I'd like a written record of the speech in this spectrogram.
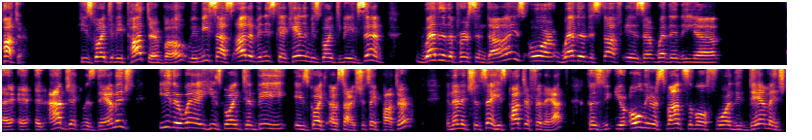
potter. He's going to be potter, bo mimisas adav kelim. He's going to be exempt whether the person dies or whether the stuff is uh, whether the uh, a, a, an object was damaged Either way, he's going to be, is going to, sorry, I should say potter. And then it should say he's potter for that, because you're only responsible for the damage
